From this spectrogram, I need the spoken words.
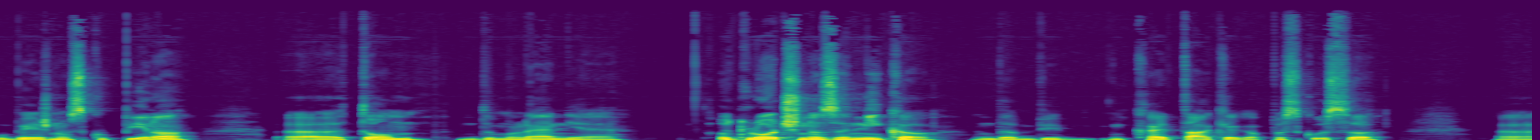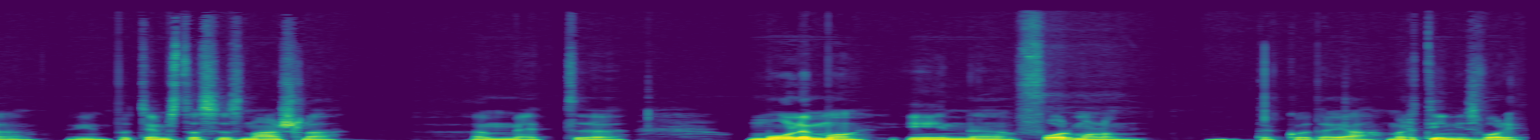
ubežno skupino, uh, Tom Dumoulin je odločno zanikal, da bi kaj takega poskusil, uh, in potem sta se znašla eh, med uh, Molemo in uh, Formulom. Tako da, ja, Martin, izvoli.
